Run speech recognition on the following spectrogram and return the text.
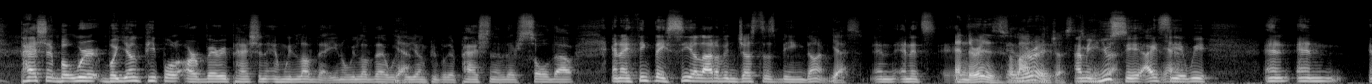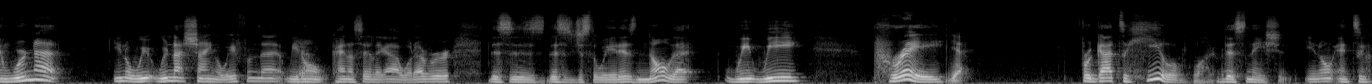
passionate. But we're but young people are very passionate, and we love that. You know, we love that with yeah. the young people. They're passionate. They're sold out, and I think they see a lot of injustice being done. Yes, and and it's and there is a lot of injustice. I mean, you done. see it, I see yeah. it. We, and and and we're not you know we, we're not shying away from that we yeah. don't kind of say like ah whatever this is this is just the way it is no that we we pray yeah for God to heal this nation, you know, and to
